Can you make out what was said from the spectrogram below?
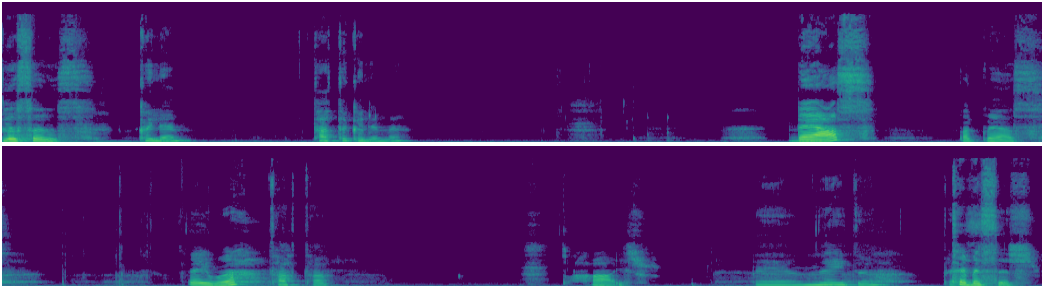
Yazarız. kalem, tahta kalemi, Beyaz. Bak beyaz. Ne bu? tahta, Hayır. ee, neydi? Pes. Tebessir.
